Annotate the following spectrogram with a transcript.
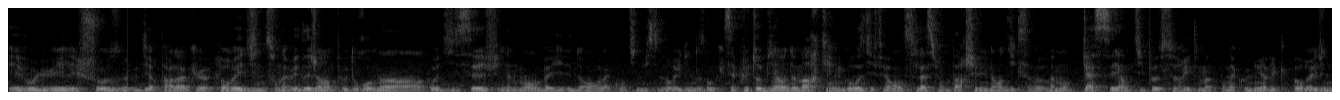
évolué les choses. Je veux dire par là que Origins, on avait déjà un peu de romain, Odyssey finalement, bah, il est dans la continuité d'Origins, donc c'est plutôt bien de marquer une grosse différence. Là, si on part chez les Nordiques, ça va vraiment casser un petit peu ce rythme qu'on a connu avec Origins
